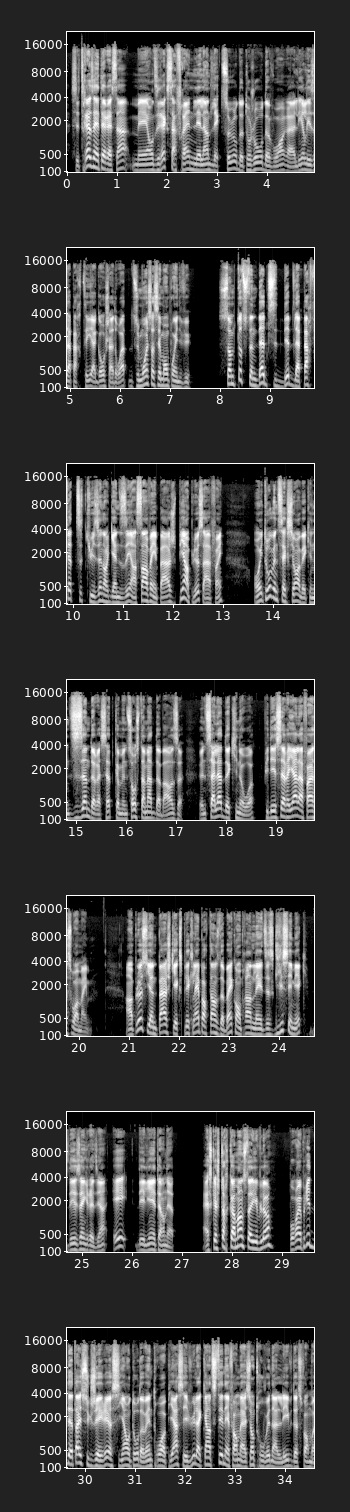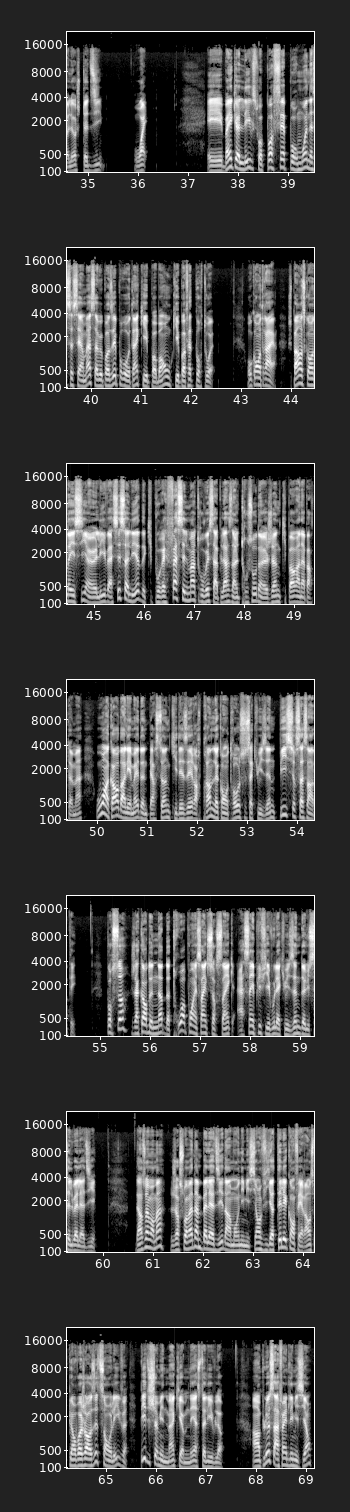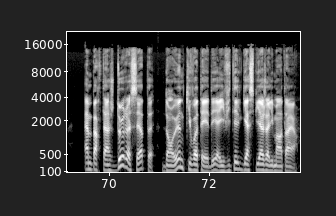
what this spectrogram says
C'est très intéressant, mais on dirait que ça freine l'élan de lecture de toujours devoir euh, lire les apartés à gauche à droite. Du moins, ça, c'est mon point de vue. Somme toute, c'est une belle petite bible de la parfaite petite cuisine organisée en 120 pages, puis en plus, à la fin, on y trouve une section avec une dizaine de recettes comme une sauce tomate de base, une salade de quinoa, puis des céréales à faire soi-même. En plus, il y a une page qui explique l'importance de bien comprendre l'indice glycémique des ingrédients et des liens Internet. Est-ce que je te recommande ce livre-là? Pour un prix de détail suggéré oscillant autour de 23 pièces et vu la quantité d'informations trouvées dans le livre de ce format-là, je te dis ouais. Et bien que le livre soit pas fait pour moi nécessairement, ça ne veut pas dire pour autant qu'il est pas bon ou qu'il n'est pas fait pour toi. Au contraire, je pense qu'on a ici un livre assez solide qui pourrait facilement trouver sa place dans le trousseau d'un jeune qui part en appartement ou encore dans les mains d'une personne qui désire reprendre le contrôle sur sa cuisine puis sur sa santé. Pour ça, j'accorde une note de 3.5 sur 5 à Simplifiez-vous la cuisine de Lucille Belladier. Dans un moment, je reçois Mme Belladier dans mon émission via téléconférence, puis on va jaser de son livre, puis du cheminement qui a mené à ce livre-là. En plus, à la fin de l'émission, elle me partage deux recettes, dont une qui va t'aider à éviter le gaspillage alimentaire.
